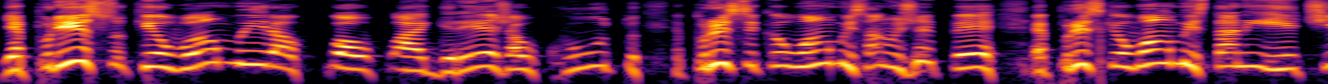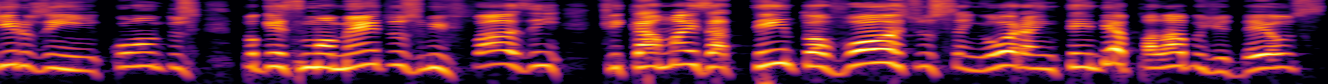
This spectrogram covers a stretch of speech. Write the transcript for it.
E é por isso que eu amo ir ao, ao, à igreja, ao culto. É por isso que eu amo estar no GP. É por isso que eu amo estar em retiros em encontros, porque esses momentos me fazem ficar mais atento à voz do Senhor, a entender a palavra de Deus.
